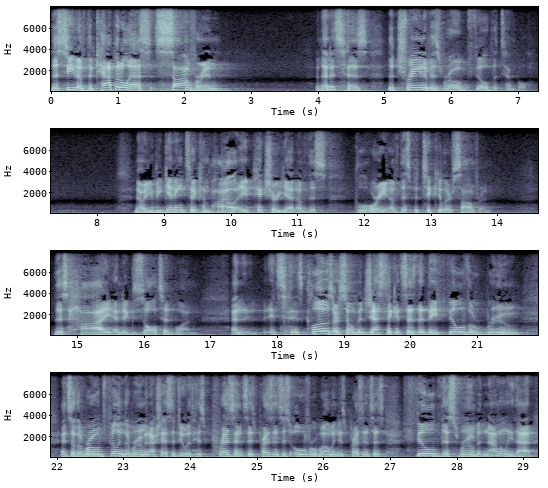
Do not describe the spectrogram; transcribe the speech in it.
the seat of the capital S sovereign and then it says, the train of his robe filled the temple. Now, are you beginning to compile a picture yet of this glory of this particular sovereign, this high and exalted one? And his clothes are so majestic, it says that they fill the room. And so the robe filling the room, it actually has to do with his presence. His presence is overwhelming. His presence has filled this room. But not only that,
